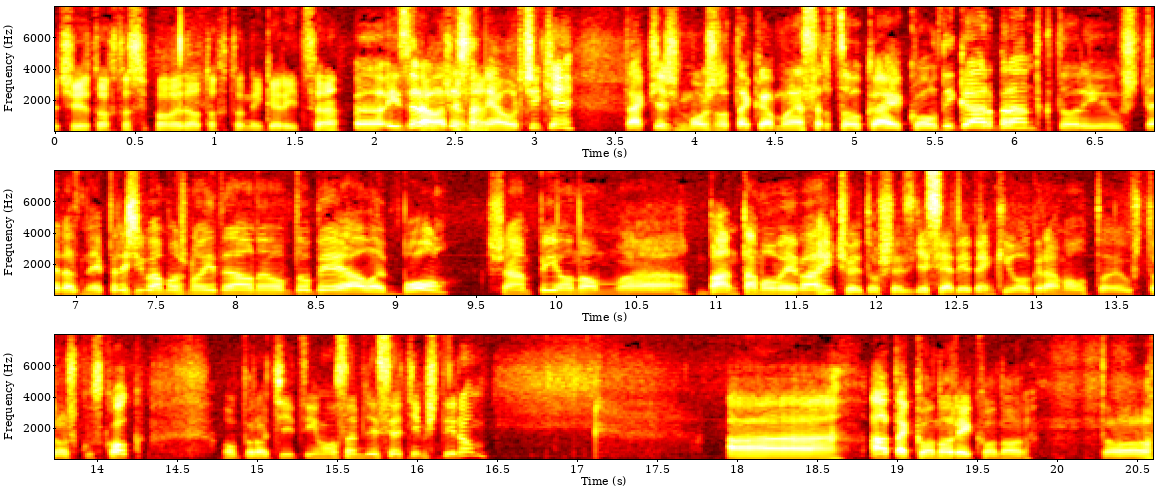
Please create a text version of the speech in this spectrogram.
čiže tohto si povedal, tohto Nigerica? Uh, Izrael Adesanya určite. Taktiež možno taká moja srdcovka je Cody Garbrandt, ktorý už teraz neprežíva možno ideálne obdobie, ale bol šampiónom eh, bantamovej váhy, čo je to 61 kg, to je už trošku skok oproti tým 84. A, a tak Conor je Conor. To,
